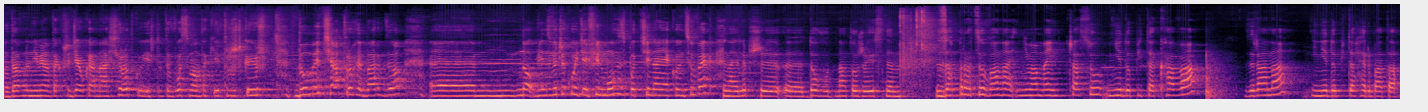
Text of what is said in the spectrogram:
no dawno nie miałam tak przydziałka na środku jeszcze te włosy mam takie troszeczkę już do mycia, trochę bardzo. Em, no, więc wyczekujcie filmu z podcinania końcówek. Najlepszy e, dowód na to, że jestem zapracowana i nie mam na nic czasu, niedopita kawa z rana i niedopita herbata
